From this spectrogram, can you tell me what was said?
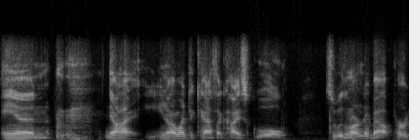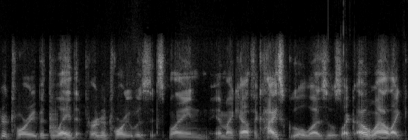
and now I, you know, I went to Catholic high school, so we learned about purgatory, but the way that purgatory was explained in my Catholic high school was it was like, oh wow, like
